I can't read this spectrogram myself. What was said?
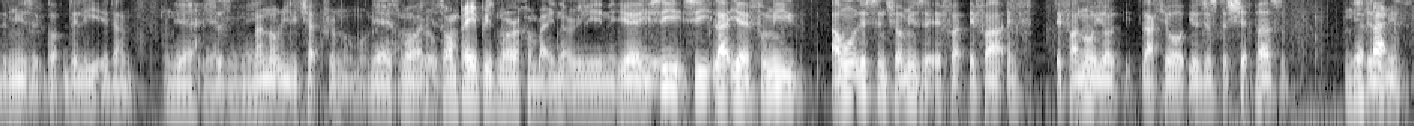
the music got deleted, and yeah, it's yeah. just man, not really check for him no more. Yeah, it's more. It's on paper, he's Moroccan, but he's not really in it. Yeah, you see, see, like, yeah, for me, I won't listen to your music if I, if I, if, if I know you're like you're, you're just a shit person. Yeah, Do you know I mean? facts.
